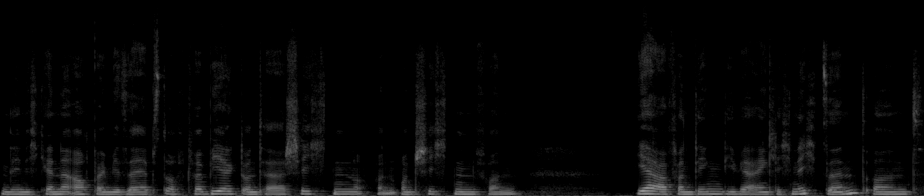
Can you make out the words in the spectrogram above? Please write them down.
den ich kenne, auch bei mir selbst oft verbirgt unter Schichten von, und Schichten von ja von Dingen, die wir eigentlich nicht sind und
